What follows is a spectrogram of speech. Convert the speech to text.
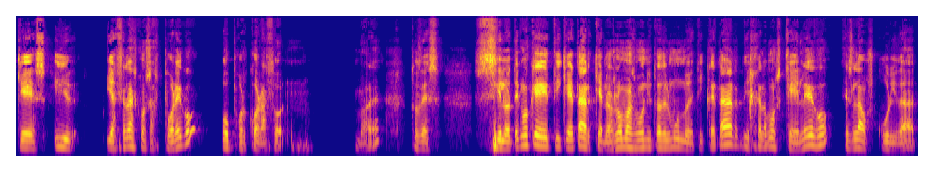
Que es ir y hacer las cosas por ego o por corazón. ¿Vale? Entonces, si lo tengo que etiquetar, que no es lo más bonito del mundo etiquetar, dijéramos que el ego es la oscuridad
